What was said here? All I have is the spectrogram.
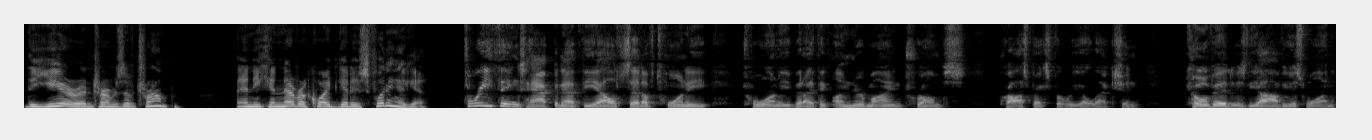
the year in terms of Trump. And he can never quite get his footing again. Three things happen at the outset of 2020 that I think undermine Trump's prospects for reelection. COVID is the obvious one.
